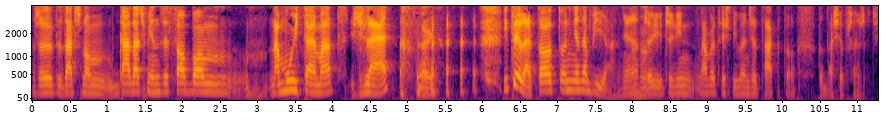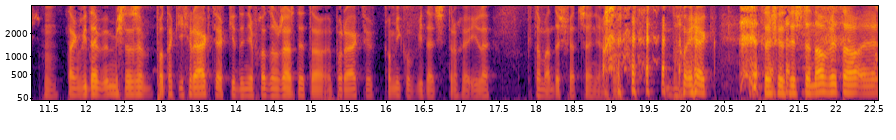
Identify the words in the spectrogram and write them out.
że zaczną gadać między sobą na mój temat, źle Tak. i tyle, to, to nie zabija, nie? Mhm. Czyli, czyli nawet jeśli będzie tak, to, to da się przeżyć. Hmm. Tak widać, myślę, że po takich reakcjach, kiedy nie wchodzą żarty, to po reakcjach komików widać trochę ile kto ma doświadczenia. Bo, bo jak, ktoś jest jeszcze nowy, to e,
